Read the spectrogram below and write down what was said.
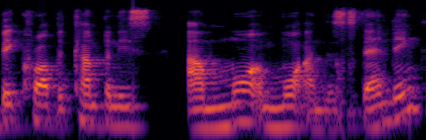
big corporate companies are more and more understanding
